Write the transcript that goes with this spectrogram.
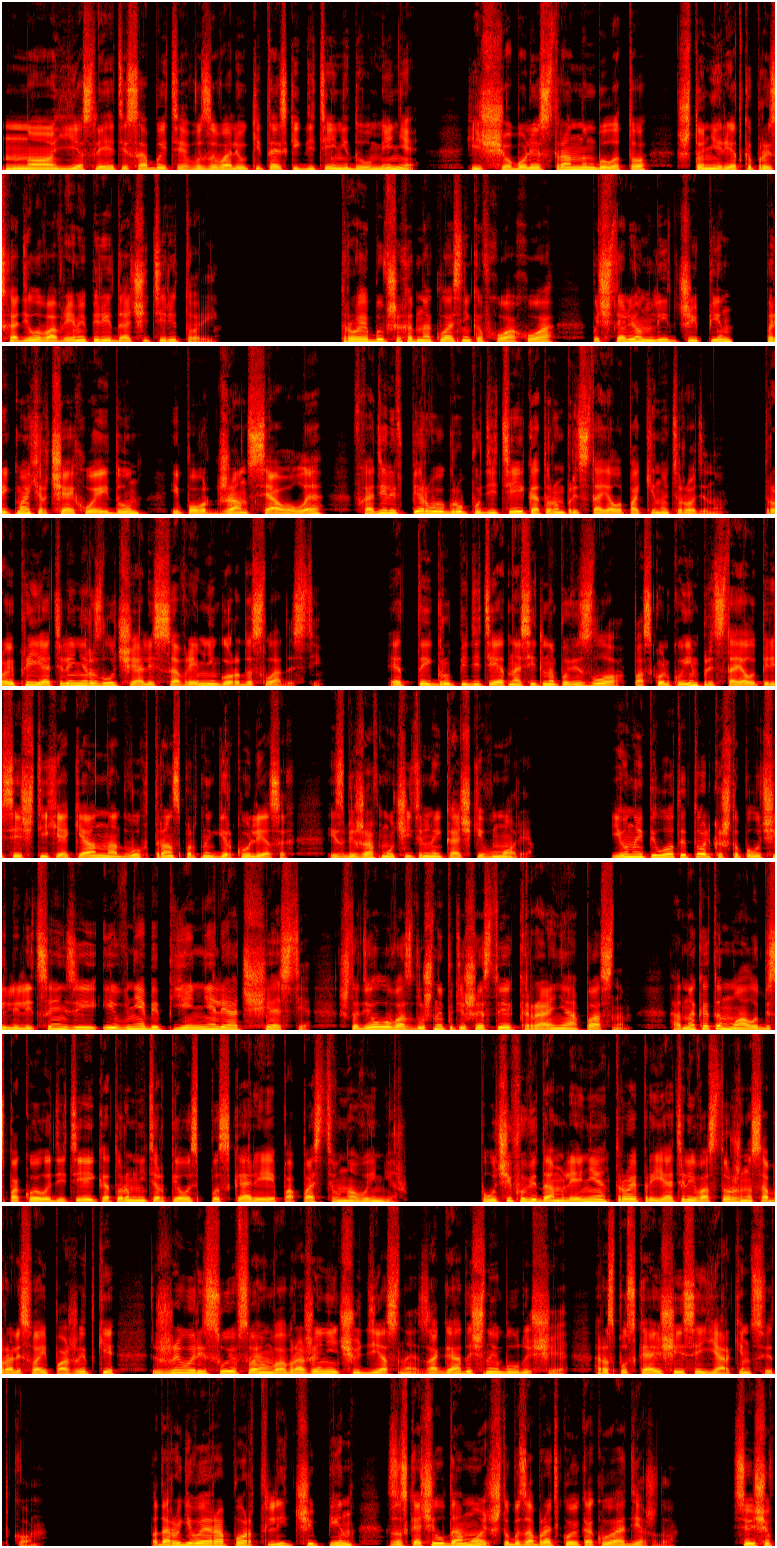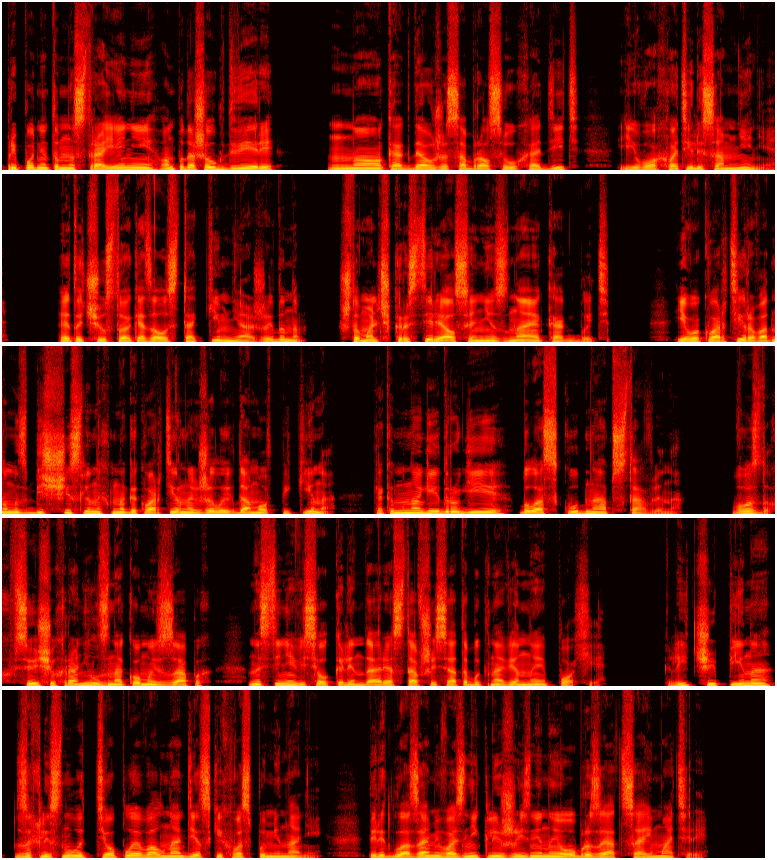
Но если эти события вызывали у китайских детей недоумение, еще более странным было то, что нередко происходило во время передачи территорий. Трое бывших одноклассников Хуахуа, почтальон Ли Джипин, парикмахер Чай Хуэйдун и повар Джан Сяо Ле входили в первую группу детей, которым предстояло покинуть родину. Трое приятелей не разлучались со времени города сладостей. Этой группе детей относительно повезло, поскольку им предстояло пересечь Тихий океан на двух транспортных «Геркулесах», избежав мучительной качки в море. Юные пилоты только что получили лицензии и в небе пьянели от счастья, что делало воздушное путешествие крайне опасным. Однако это мало беспокоило детей, которым не терпелось поскорее попасть в новый мир. Получив уведомление, трое приятелей восторженно собрали свои пожитки, живо рисуя в своем воображении чудесное, загадочное будущее, распускающееся ярким цветком. По дороге в аэропорт Ли Чипин заскочил домой, чтобы забрать кое-какую одежду. Все еще в приподнятом настроении он подошел к двери, но когда уже собрался уходить, его охватили сомнения. Это чувство оказалось таким неожиданным, что мальчик растерялся, не зная, как быть. Его квартира в одном из бесчисленных многоквартирных жилых домов Пекина, как и многие другие, была скудно обставлена. Воздух все еще хранил знакомый запах, на стене висел календарь, оставшийся от обыкновенной эпохи. Личи Пина захлестнула теплая волна детских воспоминаний. Перед глазами возникли жизненные образы отца и матери.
